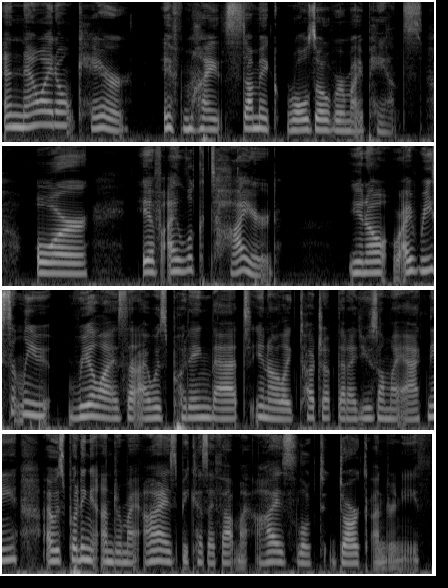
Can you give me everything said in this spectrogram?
and now I don't care if my stomach rolls over my pants or if I look tired. You know, I recently realized that I was putting that, you know, like touch up that I'd use on my acne, I was putting it under my eyes because I thought my eyes looked dark underneath.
